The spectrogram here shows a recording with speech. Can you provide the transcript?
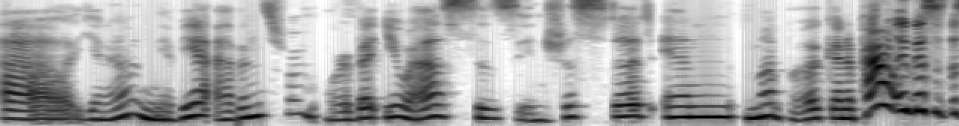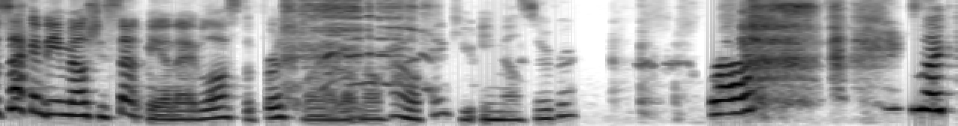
uh, you know, Nivia Evans from Orbit US is interested in my book. And apparently, this is the second email she sent me, and I lost the first one. I don't know how. Thank you, email server. Uh, he's like,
